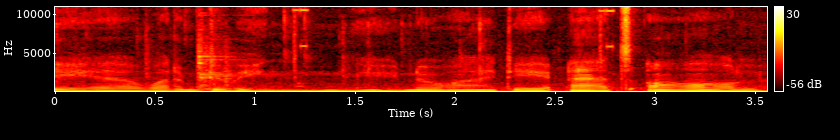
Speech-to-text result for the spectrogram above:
idea what I'm doing, no idea at all.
